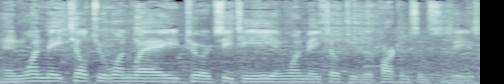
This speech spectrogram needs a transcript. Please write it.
and one may tilt you one way toward CTE, and one may tilt you to Parkinson's disease.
